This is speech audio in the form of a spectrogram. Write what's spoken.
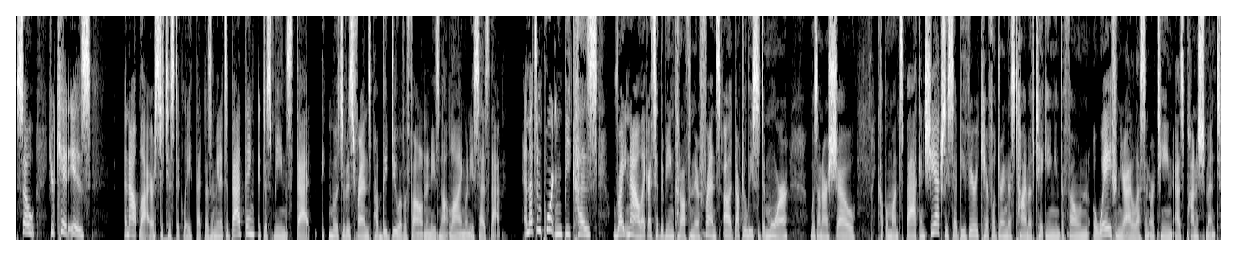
So your kid is an outlier statistically. That doesn't mean it's a bad thing. It just means that most of his friends probably do have a phone and he's not lying when he says that. And that's important because right now, like I said, they're being cut off from their friends. Uh, Dr. Lisa Damour was on our show a couple months back, and she actually said, be very careful during this time of taking the phone away from your adolescent or teen as punishment.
